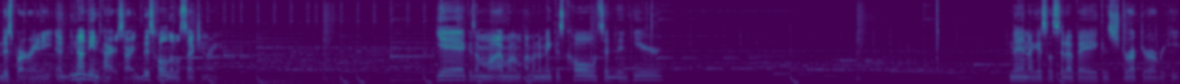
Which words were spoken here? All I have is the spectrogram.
This part right. Uh, not the entire, sorry. This whole little section right here. Yeah, because I'm I want I'm gonna make this coal, set it in here. And then I guess I'll set up a constructor over here.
